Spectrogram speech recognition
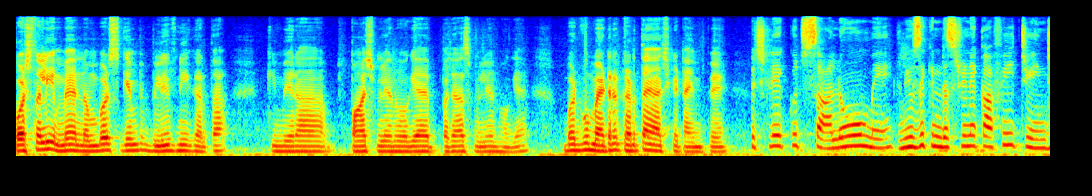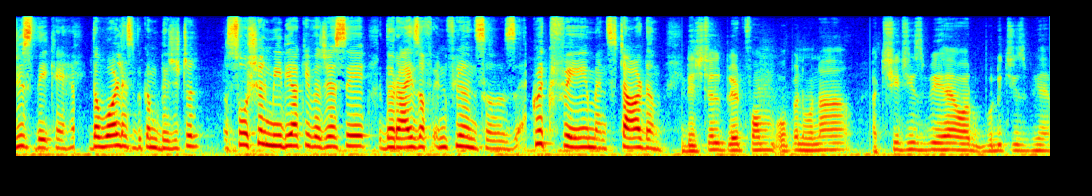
पर्सनली मैं नंबर्स गेम पे बिलीव नहीं करता। कि मेरा पाँच मिलियन हो गया है पचास मिलियन हो गया। है बट वो मैटर करता है आज के टाइम पे। पिछले कुछ सालों में म्यूज़िक इंडस्ट्री ने काफ़ी चेंजेस देखे हैं। The world has become digital social media की वजह से the rise of influencers quick fame and stardom digital platform open होना अच्छी चीज़ भी है और बुरी चीज़ भी है।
